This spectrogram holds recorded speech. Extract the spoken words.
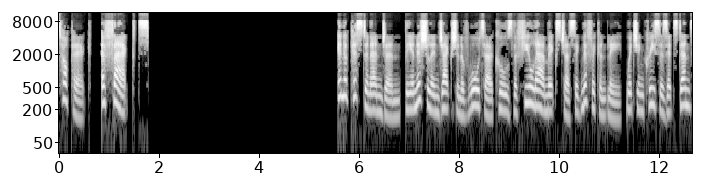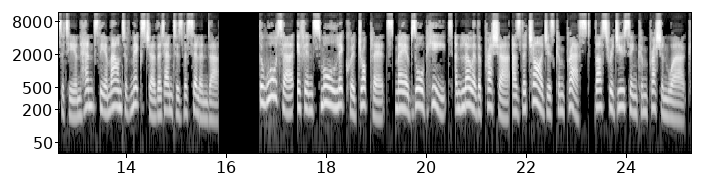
Topic: Effects. In a piston engine, the initial injection of water cools the fuel-air mixture significantly, which increases its density and hence the amount of mixture that enters the cylinder. The water if in small liquid droplets may absorb heat and lower the pressure as the charge is compressed, thus reducing compression work.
